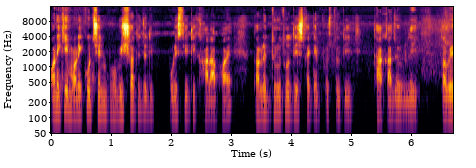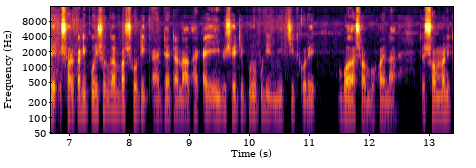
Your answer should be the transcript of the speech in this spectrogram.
অনেকেই মনে করছেন ভবিষ্যতে যদি পরিস্থিতি খারাপ হয়, তাহলে দ্রুত দেশ ত্যাগের প্রস্তুতি থাকা জরুরি। তবে সরকারি পরিসংখ্যান বা সঠিক ডেটা না থাকায় এই বিষয়টি পুরোপুরি নিশ্চিত করে বলা সম্ভব হয় না। তো সম্মানিত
